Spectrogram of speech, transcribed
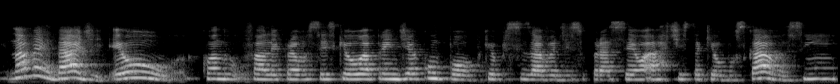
Na verdade, eu quando falei para vocês que eu aprendi a compor, porque eu precisava disso para ser a artista que eu buscava, assim,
